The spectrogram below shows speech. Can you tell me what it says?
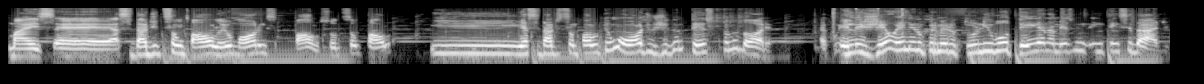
Mas é, a cidade de São Paulo, eu moro em São Paulo, sou de São Paulo, e a cidade de São Paulo tem um ódio gigantesco pelo Dória. Elegeu ele no primeiro turno e o odeia na mesma intensidade.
